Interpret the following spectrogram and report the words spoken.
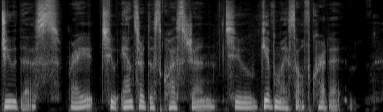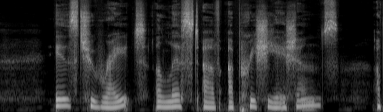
do this, right? To answer this question, to give myself credit, is to write a list of appreciations of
